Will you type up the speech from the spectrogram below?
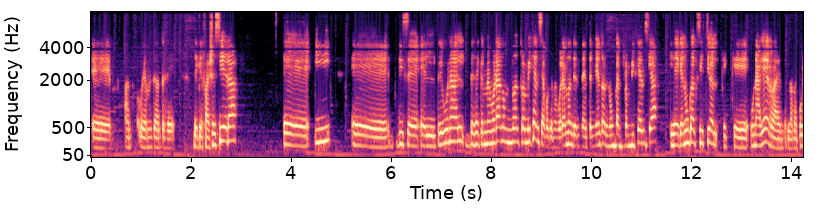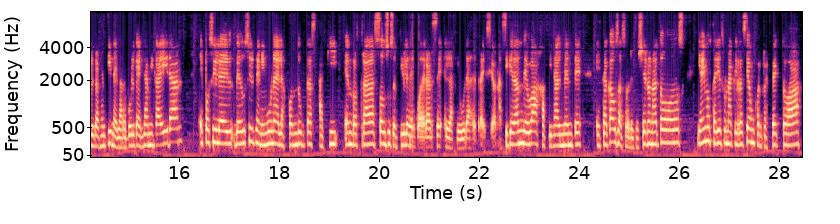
eh, obviamente antes de, de que falleciera. y eh, dice el tribunal, desde que el memorándum no entró en vigencia, porque el memorándum de entendimiento nunca entró en vigencia, y de que nunca existió que, una guerra entre la República Argentina y la República Islámica de Irán, es posible deducir que ninguna de las conductas aquí enrostradas son susceptibles de encuadrarse en las figuras de traición. Así que dan de baja finalmente esta causa, sobreseyeron a todos. Y a mí me gustaría hacer una aclaración con respecto a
